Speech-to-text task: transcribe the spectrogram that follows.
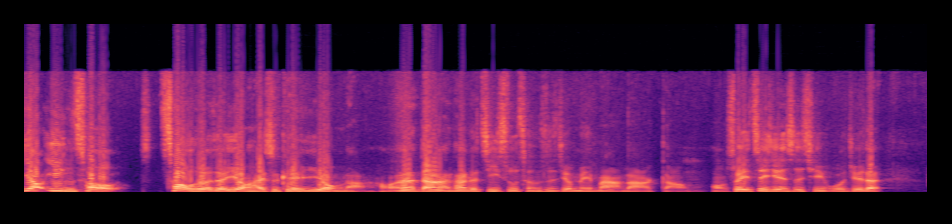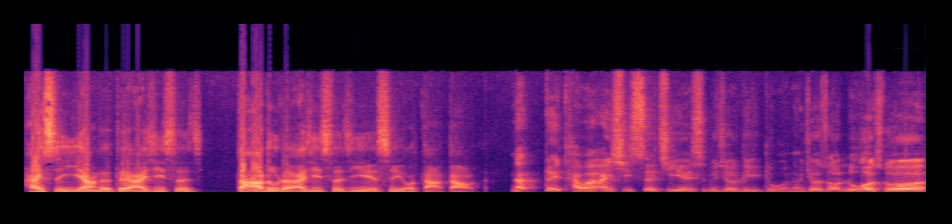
要硬凑凑合着用还是可以用啦，好，那当然它的技术层次就没办法拉高，哦，所以这件事情我觉得还是一样的，对 IC 设计大陆的 IC 设计业是有打到的。那对台湾 IC 设计业是不是就利多呢？就是说，如果说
